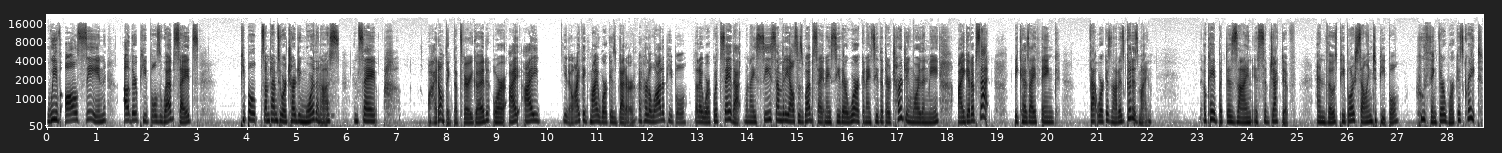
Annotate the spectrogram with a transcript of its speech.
we've all seen other people's websites people sometimes who are charging more than us and say, ah, I don't think that's very good, or I, I, you know, I think my work is better. I've heard a lot of people that I work with say that. When I see somebody else's website and I see their work and I see that they're charging more than me, I get upset because I think that work is not as good as mine. Okay, but design is subjective. And those people are selling to people who think their work is great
